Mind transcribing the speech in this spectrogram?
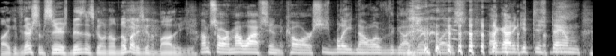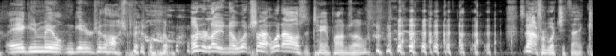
Like if there's some serious business going on, nobody's gonna bother you. I'm sorry, my wife's in the car. She's bleeding all over the goddamn place. I got to get this damn egg and milk and get her to the hospital. Unrelated, no. What side? What aisle is the tampons on? it's not for what you think.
